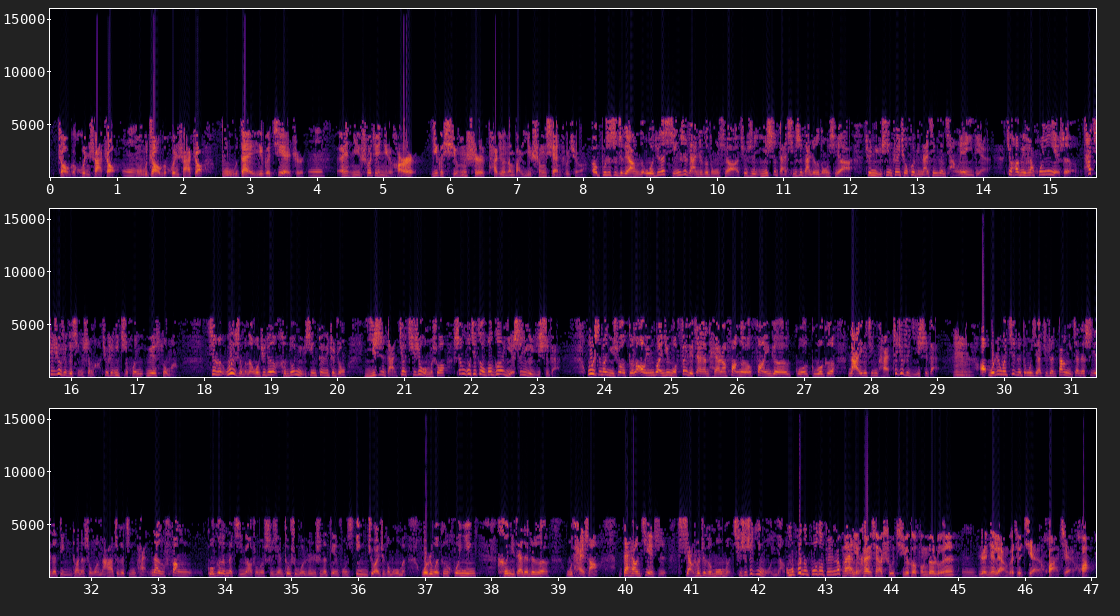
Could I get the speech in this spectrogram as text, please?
照个婚纱照，补照个婚纱照，补戴一个戒指。嗯，哎，你说这女孩一个形式，她就能把一生献出去吗？呃，不是是这个样子。我觉得形式感这个东西啊，就是仪式感、形式感这个东西啊，就女性追求会比男性更强烈一点。就好比像婚姻也是，它其实就是一个形式嘛，就是一纸婚约束嘛。这个为什么呢？我就觉得很多女性对于这种仪式感，就其实我们说升国旗奏国歌也是一个仪式感。为什么你说得了奥运冠军，我非得站在台上放个放一个国国歌，拿一个金牌，这就是仪式感。嗯。啊，我认为这个东西啊，就是当你站在世界的顶端的时候，我拿了这个金牌，那个放国歌的那几秒钟的时间，都是我人生的巅峰，enjoy 这个 moment。我认为跟婚姻和你站在这个舞台上戴上戒指，享受这个 moment，其实是一模一样。我们不能剥夺别人的快乐。那你看像舒淇和冯德伦，嗯，人家两个就简化简化。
